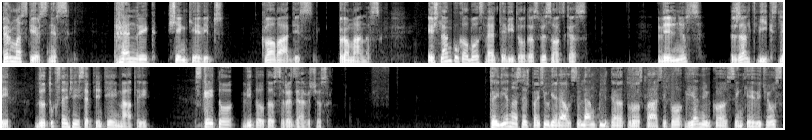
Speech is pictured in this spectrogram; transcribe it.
Pirmas skirsnis. Henrik Šenkievič. Kvavadis. Romanas. Iš lenkų kalbos vertė Vytautas Visockas. Vilnius. Žaltvyksliai. 2007 metai. Skaito Vytautas Radzevičius. Tai vienas iš pačių geriausių lenkų literatūros klasiko Henriko Senkievičiaus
